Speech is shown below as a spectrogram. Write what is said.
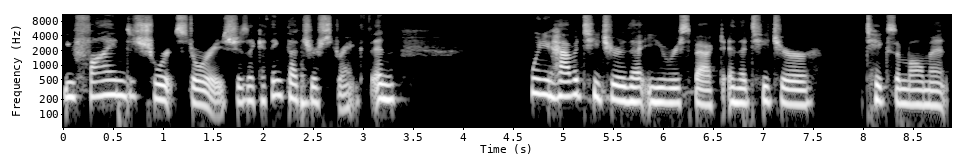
you find short stories. She's like, I think that's your strength. And when you have a teacher that you respect and the teacher takes a moment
